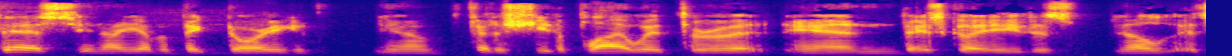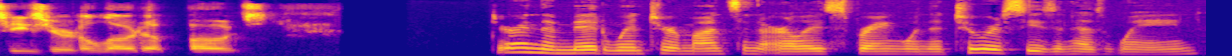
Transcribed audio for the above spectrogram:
This, you know, you have a big door, you can, you know, fit a sheet of plywood through it and basically you just, you know, it's easier to load up boats. During the midwinter months and early spring, when the tour season has waned,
